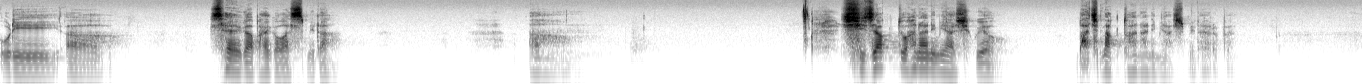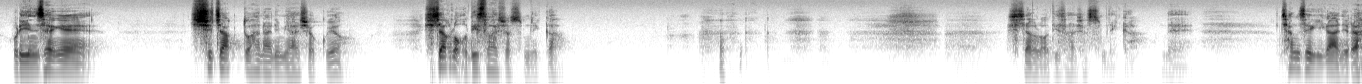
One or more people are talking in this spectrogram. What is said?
우리 어, 새해가 밝아왔습니다. 어, 시작도 하나님이 하시고요. 마지막도 하나님이 하십니다, 여러분. 우리 인생의 시작도 하나님이 하셨고요. 시작을 어디서 하셨습니까? 시작을 어디서 하셨습니까? 네. 창세기가 아니라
